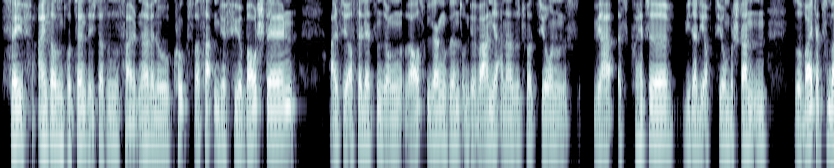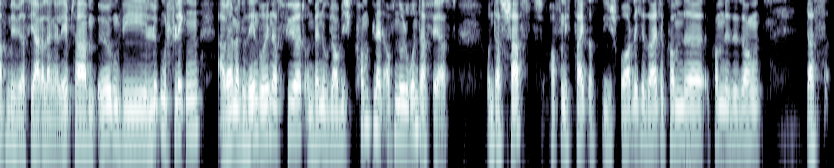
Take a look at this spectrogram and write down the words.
Safe, 1000%ig, das ist es halt, ne? Wenn du guckst, was hatten wir für Baustellen, als wir aus der letzten Saison rausgegangen sind und wir waren ja an einer Situation und es, wir, es hätte wieder die Option bestanden, so weiterzumachen, wie wir das jahrelang erlebt haben, irgendwie Lücken flicken, aber wir haben ja gesehen, wohin das führt und wenn du, glaube ich, komplett auf Null runterfährst und das schaffst, hoffentlich zeigt das die sportliche Seite kommende, kommende Saison, das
